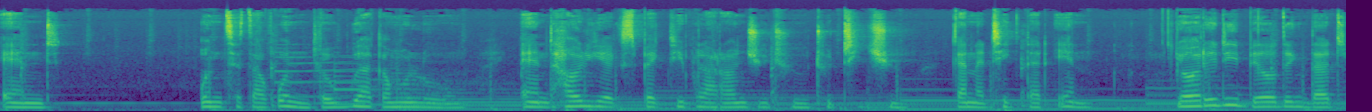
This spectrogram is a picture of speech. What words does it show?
and and how do you expect people around you to to teach you? Gonna take that in. You're already building that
